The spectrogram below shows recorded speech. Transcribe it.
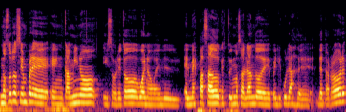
nosotros siempre en camino y sobre todo, bueno, el, el mes pasado que estuvimos hablando de películas de terror,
